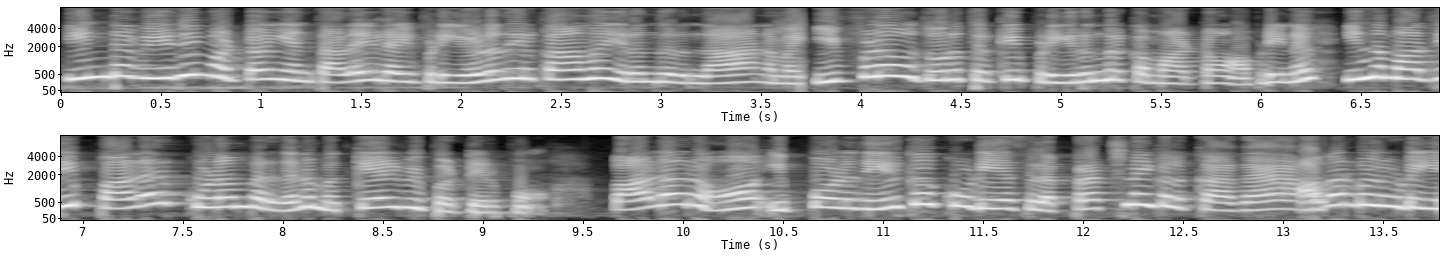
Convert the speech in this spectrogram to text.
இந்த விதி மட்டும் என் தலையில் இப்படி எழுதியிருக்காம இருந்திருந்தா நம்ம இவ்வளவு தூரத்திற்கு இப்படி இருந்திருக்க மாட்டோம் அப்படின்னு இந்த மாதிரி பலர் குழம்புறத நம்ம கேள்விப்பட்டிருப்போம். பலரும் இப்பொழுது இருக்கக்கூடிய சில பிரச்சனைகளுக்காக அவர்களுடைய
